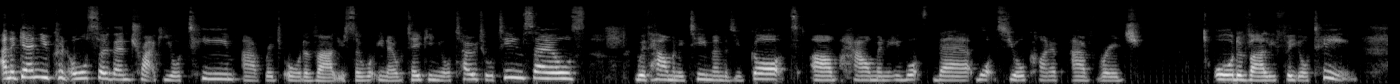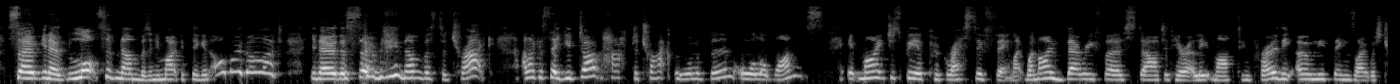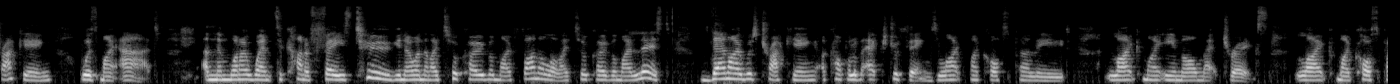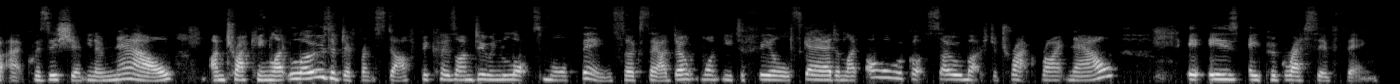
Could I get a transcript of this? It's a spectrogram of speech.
And again, you can also then track your team average order value. So, what you know, taking your total team sales with how many team members you've got, um, how many, what's there, what's your kind of average order value for your team. So, you know, lots of numbers, and you might be thinking, oh my God, you know, there's so many numbers to track. And like I say, you don't have to track all of them all at once. It might just be a progressive thing. Like when I very first started here at Elite Marketing Pro, the only things I was tracking was my ad. And then when I went to kind of phase two, you know, and then I took over my funnel and I took over my list, then I was tracking a couple of extra things like my cost per lead, like my email metrics, like my cost per acquisition. You know, now I'm tracking like loads of different stuff because I'm doing lots more things. So, like I say, I don't want you to feel scared and like, oh, we've got so much to track right now. It is a progressive thing.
